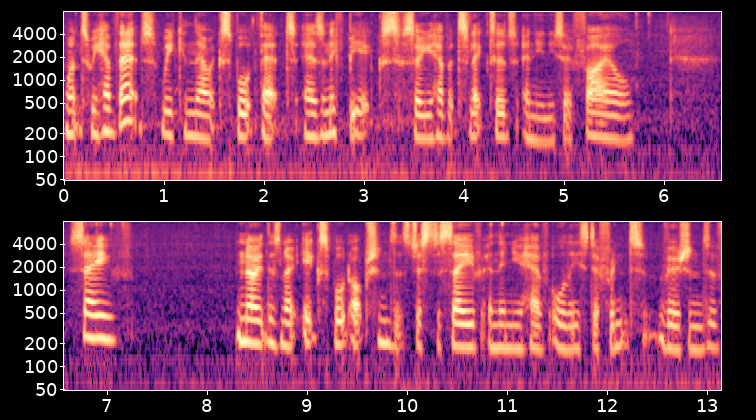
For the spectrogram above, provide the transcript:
once we have that we can now export that as an FBX so you have it selected and then you say file save no there's no export options it's just a save and then you have all these different versions of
